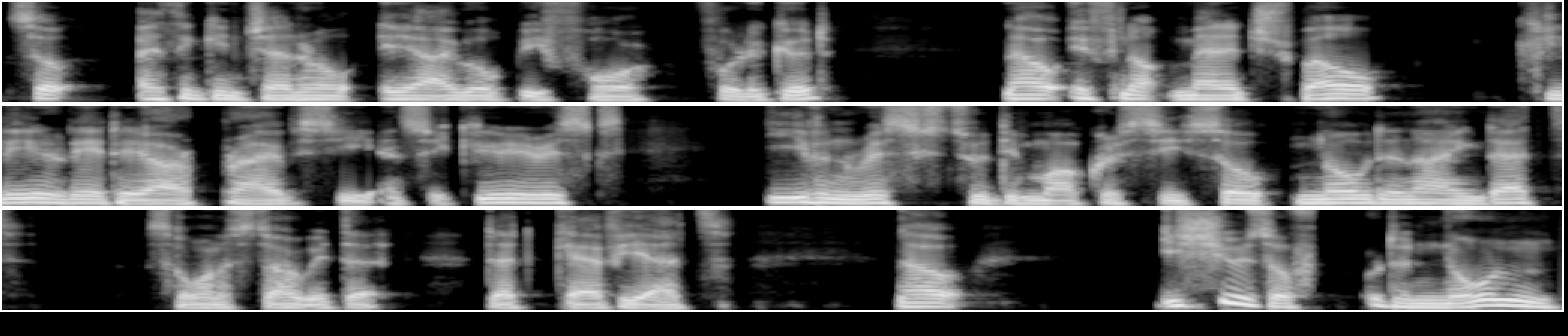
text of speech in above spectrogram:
so I think in general, AI will be for, for the good. Now, if not managed well, clearly there are privacy and security risks, even risks to democracy. So no denying that. So I want to start with that, that caveat. Now, issues of the known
